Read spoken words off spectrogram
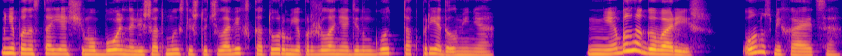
Мне по-настоящему больно лишь от мысли, что человек, с которым я прожила не один год, так предал меня. «Не было, говоришь?» Он усмехается.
